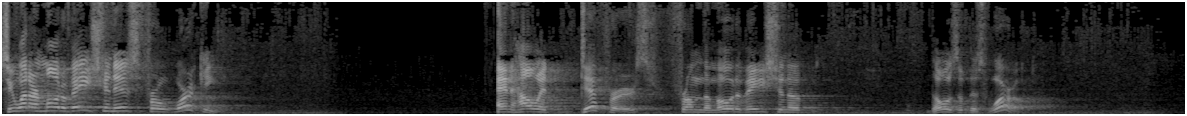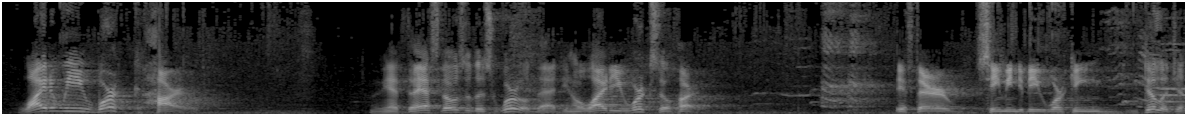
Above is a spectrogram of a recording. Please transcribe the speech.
See what our motivation is for working and how it differs from the motivation of those of this world. Why do we work hard? We have to ask those of this world that, you know, why do you work so hard? If they're seeming to be working diligently.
